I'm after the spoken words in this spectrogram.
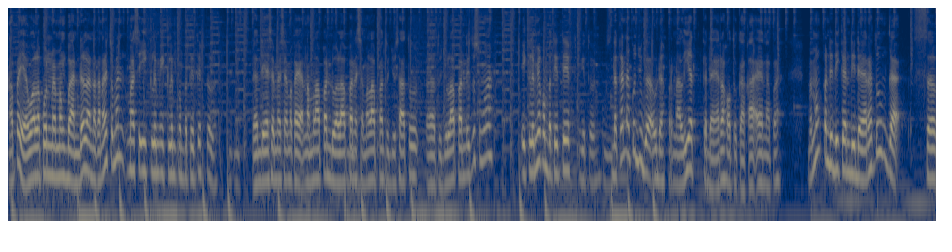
apa ya, walaupun memang bandel anak-anaknya cuman masih iklim-iklim kompetitif tuh loh. Dan di SMA SMA kayak 68, 28, SMA 8, 71, eh, 78 itu semua iklimnya kompetitif gitu. Sedangkan aku juga udah pernah lihat ke daerah waktu KKN apa. Memang pendidikan di daerah tuh nggak se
